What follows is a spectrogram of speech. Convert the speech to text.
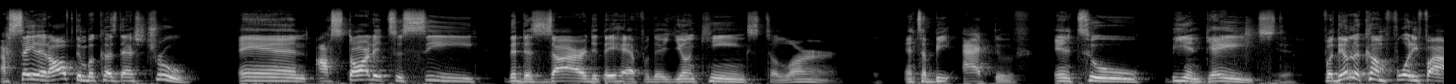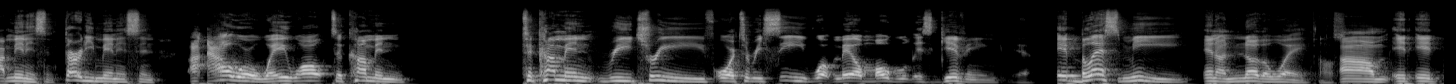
I say that often because that's true. And I started to see the desire that they have for their young kings to learn and to be active and to be engaged. Yeah. For them to come 45 minutes and 30 minutes and an hour away walk to come and to come and retrieve or to receive what male Mogul is giving. It blessed me in another way. Awesome. Um, it it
